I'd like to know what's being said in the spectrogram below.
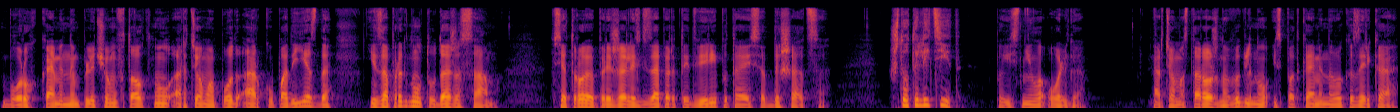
Борух каменным плечом втолкнул Артема под арку подъезда и запрыгнул туда же сам. Все трое прижались к запертой двери, пытаясь отдышаться. «Что-то летит», — пояснила Ольга. Артем осторожно выглянул из-под каменного козырька.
